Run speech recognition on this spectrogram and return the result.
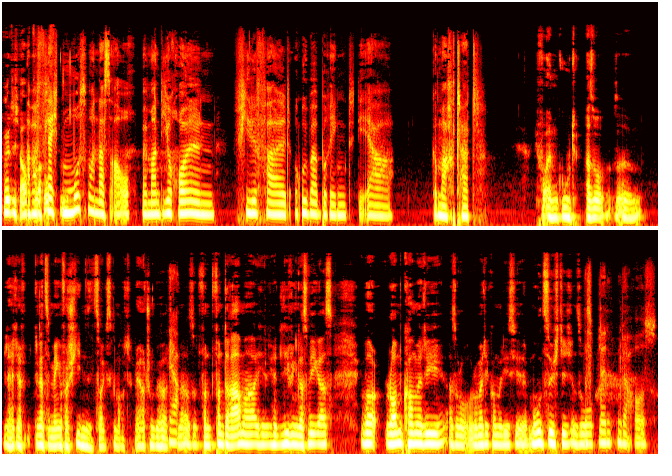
würde ich auch aber behaupten. vielleicht muss man das auch, wenn man die Rollenvielfalt rüberbringt, die er gemacht hat. Vor allem gut. Also, ähm, der hat ja eine ganze Menge verschiedene Zeugs gemacht. Wer hat schon gehört. Ja. Ne? Also von, von Drama, hier, hier Leaving Las Vegas, über Rom-Comedy, also Romantic Comedies hier, Mondsüchtig und so. Das blenden wir aus.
